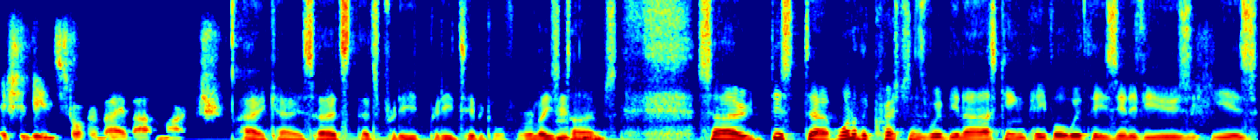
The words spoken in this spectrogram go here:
they should be in store by about March. Okay, so that's that's pretty pretty typical for release mm-hmm. times. So just uh, one of the questions we've been asking people with these interviews is,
